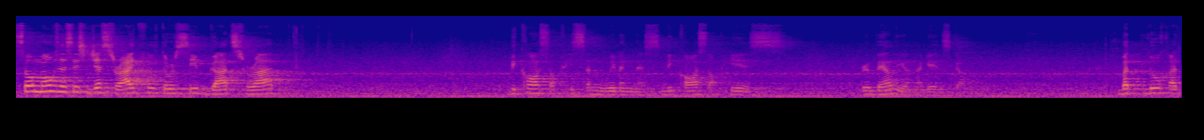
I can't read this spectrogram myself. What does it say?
So Moses is just rightful to receive God's wrath because of his unwillingness, because of his rebellion against God. But look at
